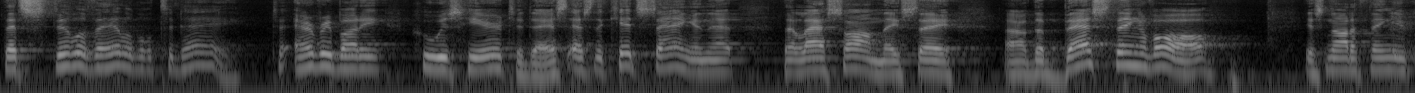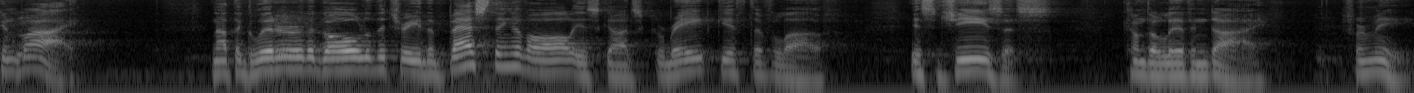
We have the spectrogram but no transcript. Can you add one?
that's still available today to everybody who is here today. As, as the kids sang in that, that last psalm, they say, uh, The best thing of all it's not a thing you can buy, not the glitter or the gold of the tree. The best thing of all is God's great gift of love. It's Jesus come to live and die for me.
